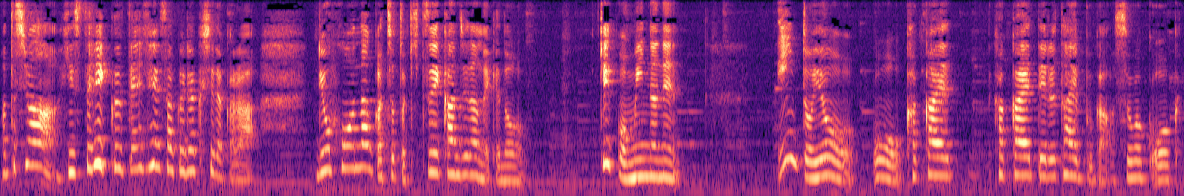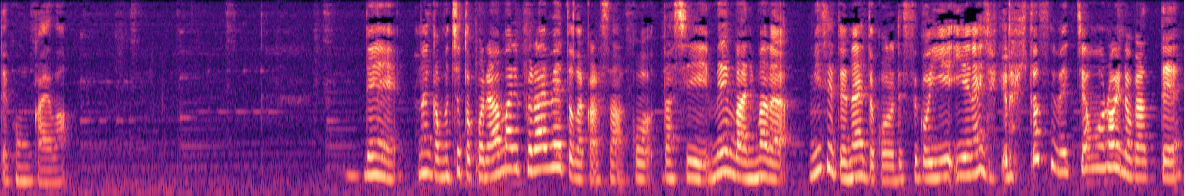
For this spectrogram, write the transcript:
私はヒステリック天然策略師だから両方なんかちょっときつい感じなんだけど結構みんなね陰と陽を抱え抱えてるタイプがすごく多くて今回は。でなんかもうちょっとこれあんまりプライベートだからさこうだしメンバーにまだ見せてないところですごい言え言えないんだけど 一つめっちゃおもろいのがあって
